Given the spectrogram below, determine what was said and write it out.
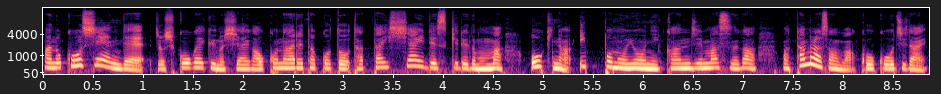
あの甲子園で女子高校野球の試合が行われたことたった1試合ですけれども、まあ、大きな一歩のように感じますが、まあ、田村さんは高校時代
